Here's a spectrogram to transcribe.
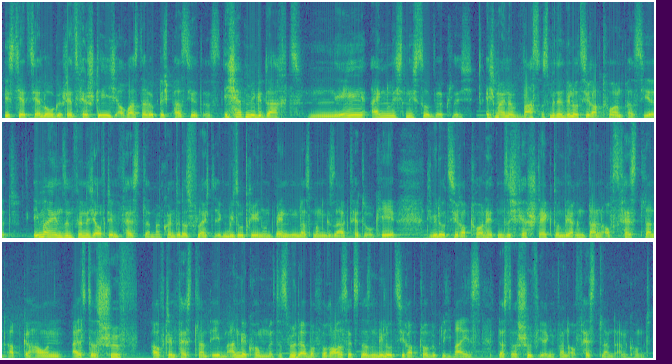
ist jetzt ja logisch. Jetzt verstehe ich auch, was da wirklich passiert ist. Ich habe mir gedacht, nee, eigentlich nicht so wirklich. Ich meine, was ist mit den Velociraptoren passiert? Immerhin sind wir nicht auf dem Festland. Man könnte das vielleicht irgendwie so drehen und wenden, dass man gesagt hätte, okay, die Velociraptoren hätten sich versteckt und wären dann aufs Festland abgehauen, als das Schiff auf dem Festland eben angekommen ist. Das würde aber voraussetzen, dass ein Velociraptor wirklich weiß, dass das Schiff irgendwann auf Festland ankommt.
